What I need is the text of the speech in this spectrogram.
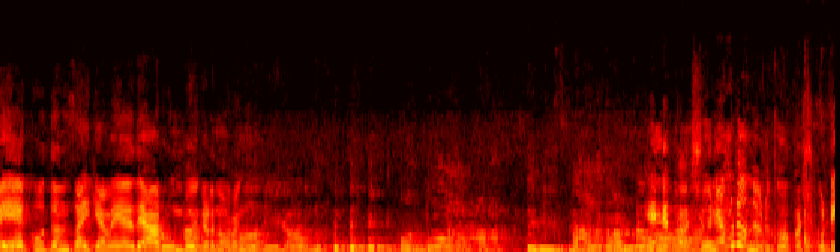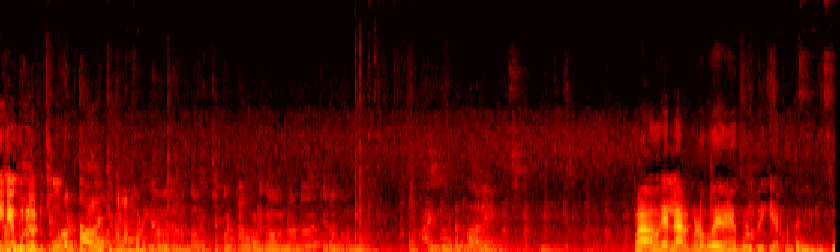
പേക്കൂത്തൊന്നും സഹിക്കാൻ വേറെ ആ റൂം പോയി കിടന്ന് ഉറങ്ങി. എന്റെ പശുവിനെയും കൂടെ ഒന്ന് എടുക്കോ പശുക്കുട്ടീനെയും കൂടെ എടുക്കോ കളിക്കാൻ വരുന്നുണ്ടോ? കളിക്കാൻ വരുന്നുണ്ടോ? അച്ഛനെ നമുക്ക് എല്ലാവർക്കും കൂടെ പോയി അവനെ കുളിപ്പിക്കാം ഇടിച്ചു.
